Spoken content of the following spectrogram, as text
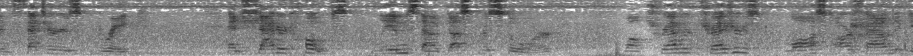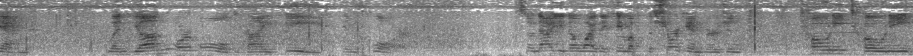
and fetters break, and shattered hopes limbs thou dost restore, while tre- treasures lost are found again, when young or old thine aid implore. So now you know why they came up with the shorthand version. Tony, Tony,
